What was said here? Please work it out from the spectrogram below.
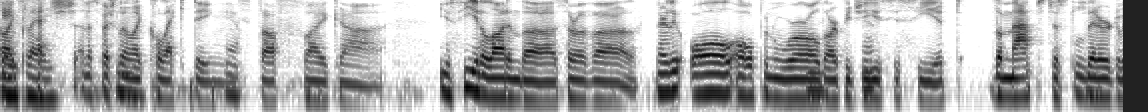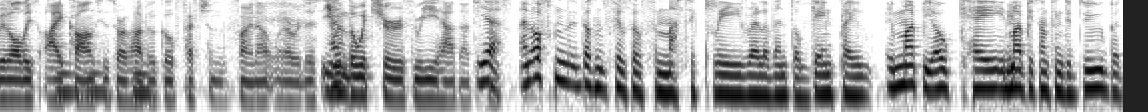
like gameplay. Mm. fetch, and especially like collecting Yeah. stuff. Like uh, you see it a lot in the sort of uh, nearly all open world Mm. RPGs. You see it the maps just mm-hmm. littered with all these icons. You mm-hmm. sort of had to mm-hmm. go fetch and find out whatever it is. Even And- The Witcher Three had that. Yeah, stuff. and often it doesn't feel so thematically relevant or gameplay. It might be okay, it might be something to do, but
